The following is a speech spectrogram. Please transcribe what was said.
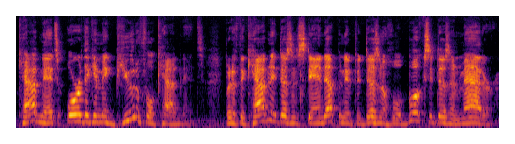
cabinets, or they can make beautiful cabinets. But if the cabinet doesn't stand up and if it doesn't hold books, it doesn't matter.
